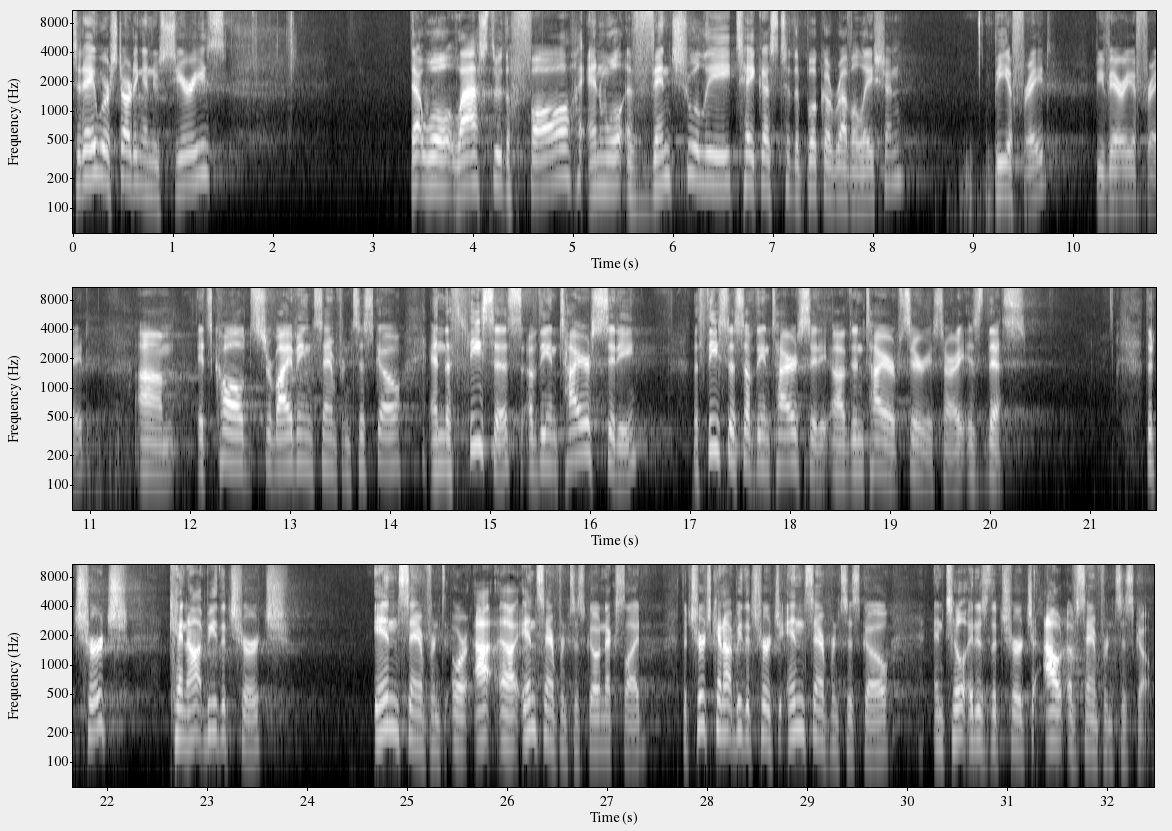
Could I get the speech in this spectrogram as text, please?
Today, we're starting a new series that will last through the fall and will eventually take us to the book of Revelation. Be afraid, be very afraid. Um, it's called Surviving San Francisco, and the thesis of the entire city, the thesis of the entire city, of the entire series, sorry, is this: the church cannot be the church in San Fran- or uh, uh, in San Francisco. Next slide. The church cannot be the church in San Francisco until it is the church out of San Francisco.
